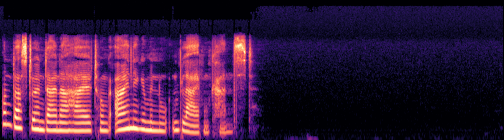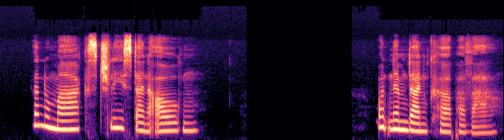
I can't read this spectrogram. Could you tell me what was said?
und dass du in deiner Haltung einige Minuten bleiben kannst. Wenn du magst, schließ deine Augen und nimm deinen Körper wahr.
